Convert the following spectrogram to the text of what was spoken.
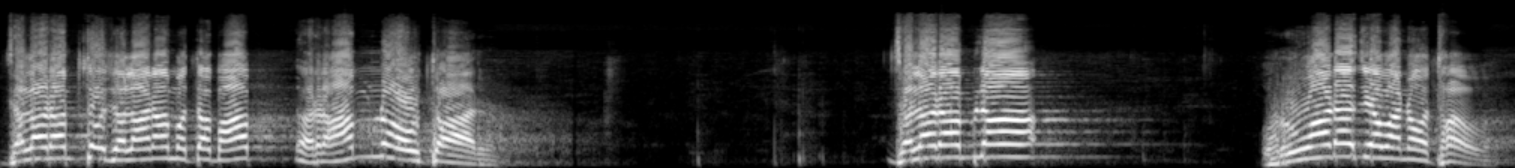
જલારામ તો જલારામ હતા બાપ, રામનો અવતાર. જલારામના રૂવાડા જેવા ન થાવ.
